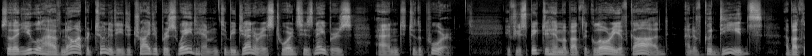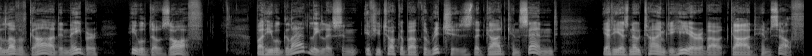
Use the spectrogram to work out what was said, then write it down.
so that you will have no opportunity to try to persuade him to be generous towards his neighbors and to the poor. If you speak to him about the glory of God and of good deeds, about the love of God and neighbor, he will doze off. But he will gladly listen if you talk about the riches that God can send, yet he has no time to hear about God himself.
